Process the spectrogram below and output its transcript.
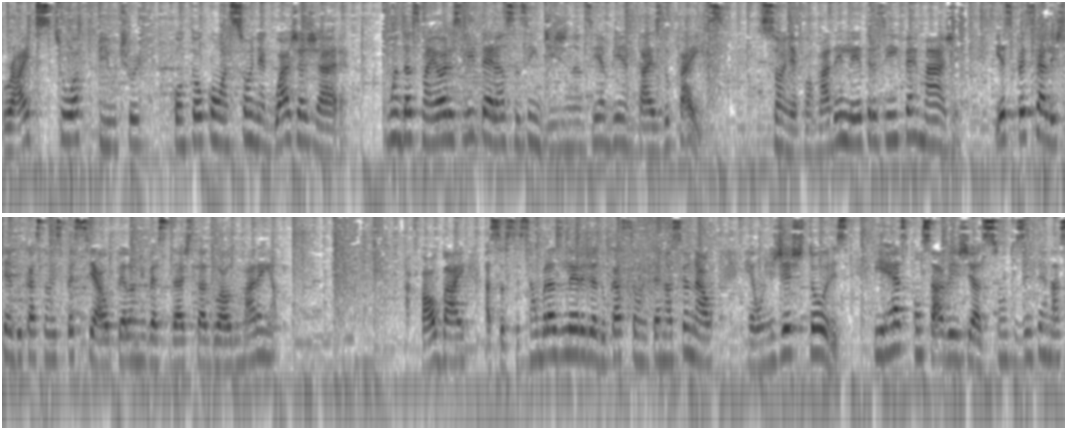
Rights to a Future contou com a Sônia Guajajara, uma das maiores lideranças indígenas e ambientais do país. Sônia é formada em letras e enfermagem e especialista em educação especial pela Universidade Estadual do Maranhão. FAUBAI, Associação Brasileira de Educação Internacional, reúne gestores e responsáveis de assuntos internacionais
